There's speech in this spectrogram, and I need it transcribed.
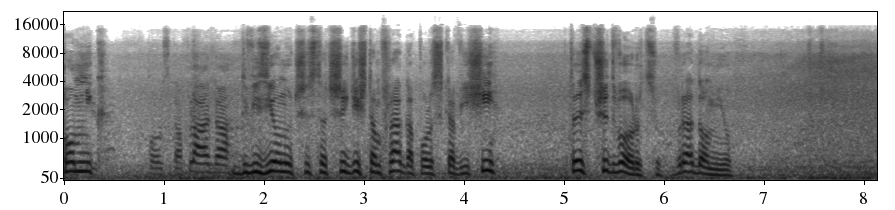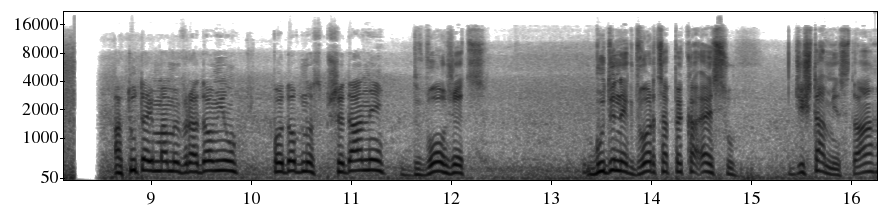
pomnik Polska flaga. dywizjonu 303, gdzieś tam flaga polska wisi. To jest przy dworcu, w Radomiu. A tutaj mamy w Radomiu podobno sprzedany dworzec, budynek dworca PKS-u. Gdzieś tam jest, a?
